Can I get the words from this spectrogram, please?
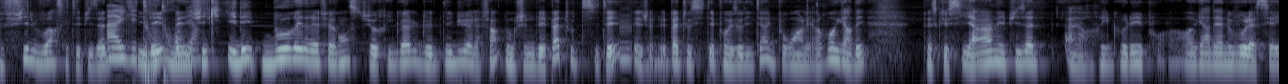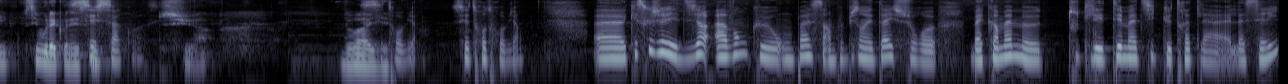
file voir cet épisode. Ah, il est trop, trop bien. magnifique. Il est bourré de références. Tu rigoles de début à la fin. Donc je ne vais pas tout citer Mm. et je ne vais pas tout citer pour les auditeurs. Ils pourront aller le regarder parce que s'il y a un épisode à rigoler pour regarder à nouveau la série, si vous la C'est connaissez, ça, quoi. Ouais, il c'est est- trop bien. C'est trop, trop bien. Euh, Qu'est-ce que j'allais dire avant qu'on passe un peu plus en détail sur euh, bah, quand même euh, toutes les thématiques que traite la, la série?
